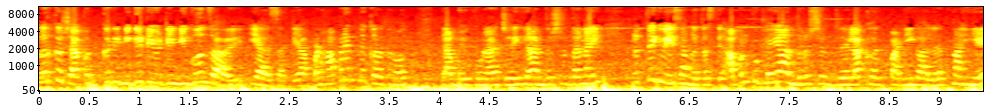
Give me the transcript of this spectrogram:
कर्कशा कटकटी निगेटिव्हिटी निघून जावी यासाठी आपण हा प्रयत्न करत आहोत. त्यामुळे कुणाचीही अंधश्रद्धा नाही. प्रत्येक वेळी सांगत असते आपण कुठल्याही अंधश्रद्धेला खत पाणी घालत नाहीये.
